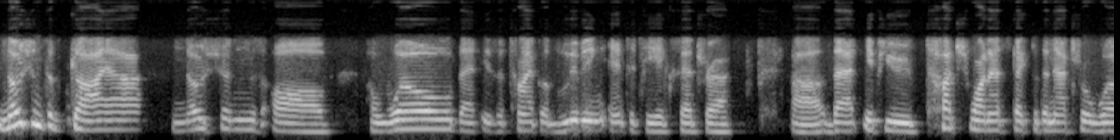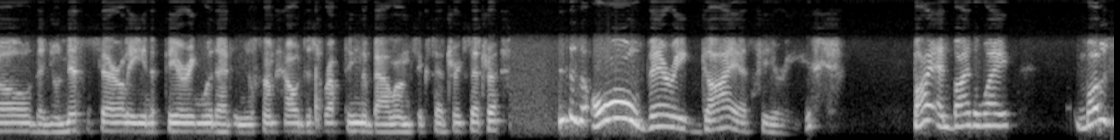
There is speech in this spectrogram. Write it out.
Notions of Gaia, notions of a world that is a type of living entity, etc., uh, that if you touch one aspect of the natural world, then you're necessarily interfering with it and you're somehow disrupting the balance, etc., etc. This is all very Gaia theory. By, and by the way, most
